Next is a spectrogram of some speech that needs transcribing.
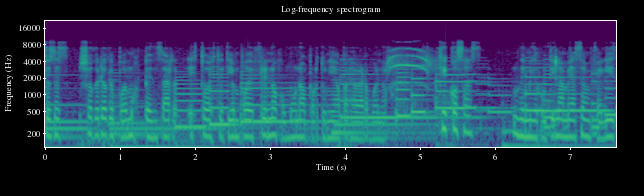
Entonces yo creo que podemos pensar esto, este tiempo de freno como una oportunidad para ver, bueno, qué cosas de mi rutina me hacen feliz,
